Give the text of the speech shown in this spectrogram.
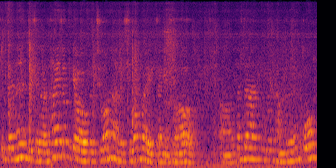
그때는 이제 제가 사회적 기업을 지원하는 지원가의 입장에서 어, 현장을 방문했고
